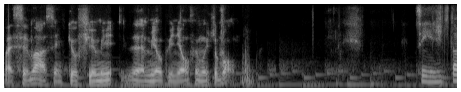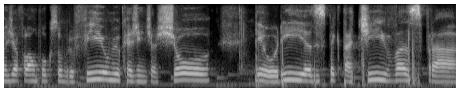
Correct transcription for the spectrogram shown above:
Vai ser massa, hein? Porque o filme, na minha opinião, foi muito bom. Sim, a gente, então a gente vai falar um pouco sobre o filme, o que a gente achou, teorias, expectativas para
